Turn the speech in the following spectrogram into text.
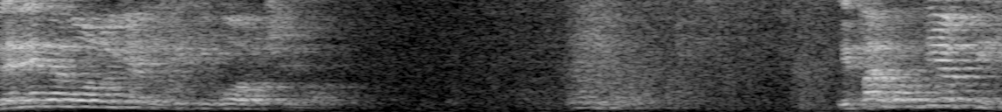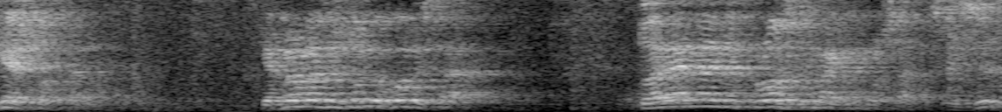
Δεν είναι μόνο για τους δικηγόρους οι νόμοι. Υπάρχουν δύο πτυχές στο θέμα. Και πρέπει να τις δούμε χωριστά. Το ένα είναι πρόστιμα και προσαυξήσεις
